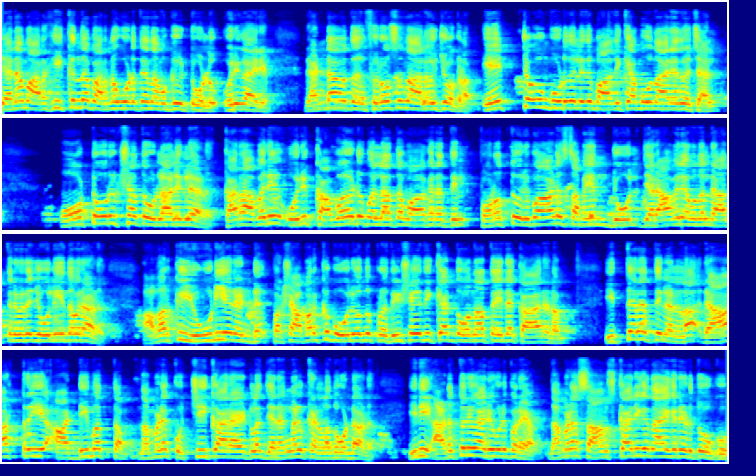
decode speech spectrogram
ജനം അർഹിക്കുന്ന ഭരണകൂടത്തെ നമുക്ക് കിട്ടുള്ളൂ ഒരു കാര്യം. രണ്ടാമത് ഫിറോസ് ഒന്ന് ആലോചിച്ച് നോക്കണം. ഏറ്റവും കൂടുതൽ ഇത് ബാധിക്കാൻ പോകുന്ന ആരെന്ന് വെച്ചാൽ ഓട്ടോറിക്ഷ തൊഴിലാളികളെയാണ്. കാരണം അവർ ഒരു കവേർഡും അല്ലാത്ത വാഹനത്തിൽ പുറത്ത് ഒരുപാട് സമയം ജോലി രാവിലെ മുതൽ രാത്രി വരെ ജോലി ചെയ്യുന്നവരാണ്. അവർക്ക് യൂണിയൻ ഉണ്ട്. പക്ഷെ അവർക്ക് പോലും ഒന്ന് പ്രതിഷേധിക്കാൻ തോന്നാത്തതിന്റെ കാരണം ഇത്തരത്തിലുള്ള രാഷ്ട്രീയ അടിമത്തം നമ്മുടെ കൊച്ചിക്കാരായിട്ടുള്ള ജനങ്ങൾക്കുള്ളത് കൊണ്ടാണ് ഇനി അടുത്തൊരു കാര്യം കൂടി പറയാം. നമ്മുടെ സാംസ്കാരിക നായകരെ എടുത്തു നോക്കൂ.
